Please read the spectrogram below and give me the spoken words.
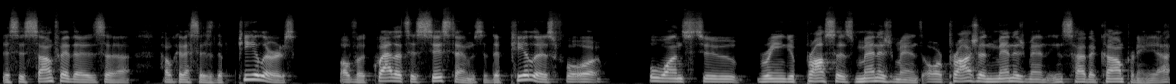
This is something that is, uh, how can I say, the pillars of a quality systems, the pillars for who wants to bring a process management or project management inside the company. Yeah.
